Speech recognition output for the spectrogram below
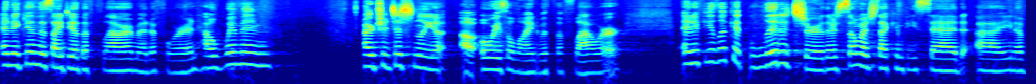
And again, this idea of the flower metaphor and how women are traditionally uh, always aligned with the flower. And if you look at literature, there's so much that can be said. Uh, you know,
